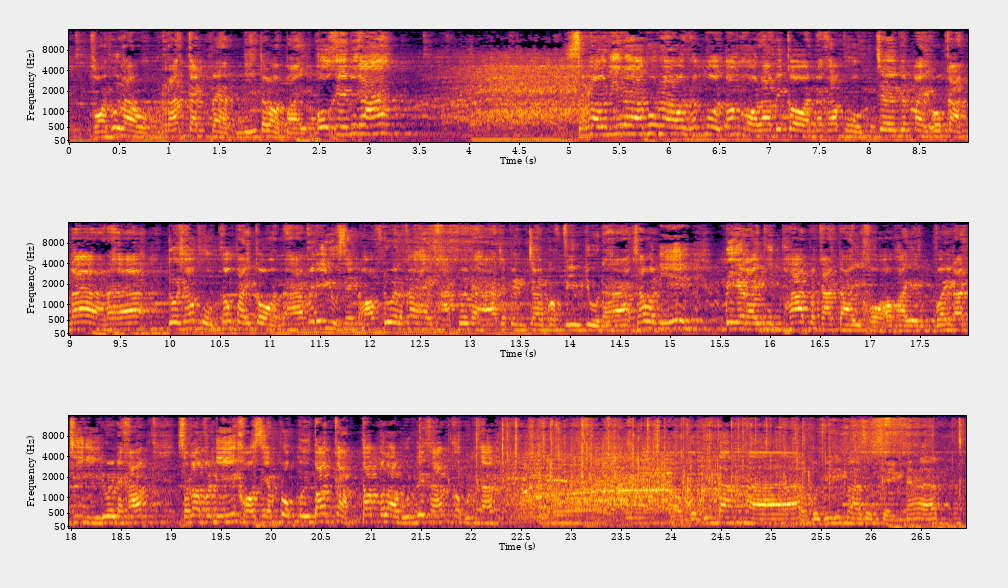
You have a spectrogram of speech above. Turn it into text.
ๆ ขอให้พวกเรารักกันแบบนี้ตลอดไป โอเคไหมคะ สำหรับวันนี้นะครับพวกเราทั้งหมดต้องขอลาไปก่อนนะครับ ผมเจอกันใหม่โอกาสหน้านะฮะโดยเฉพาะผมต้องไปก่อนนะฮะไม่ได้อยู่เซนออฟด้วยแล้วก็ไฮทัชด้วยนะฮะจะเป็นแจมกับฟิล์มอยู่นะฮะถ้าวันนี้มีอะไรผิดพลาดประการใดขออภัยไว้ณที่นี้ด้วยนะครับสำหรับวันนี้ขอเสียงปรบมือต้อนกับตั้มวราวุธด้วยครับขอบคุณครับขอบคุณพี่ตั้มครัขบอบคุณพิธีกรสุดเจ๋งนะครับ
